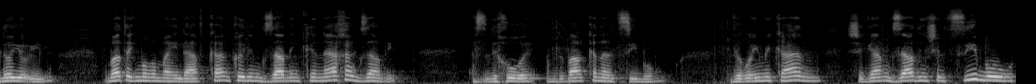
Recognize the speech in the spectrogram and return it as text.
לא יועיל. אומרת הגמור מה אליו, כאן קודם גזר דין, כן לאחר גזר דין. אז לכאורה, מדובר כאן על ציבור, ורואים מכאן שגם גזר דין של ציבור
